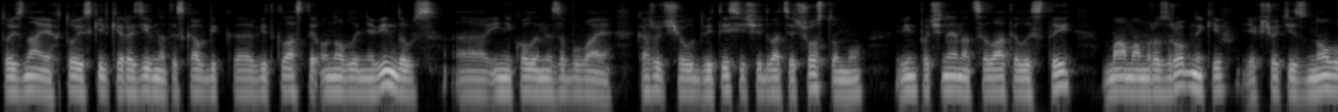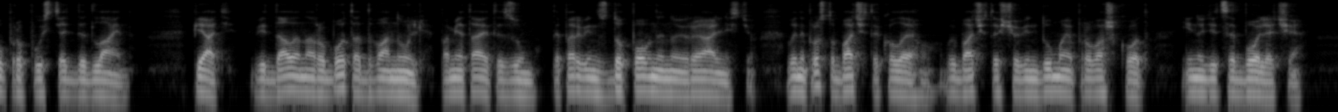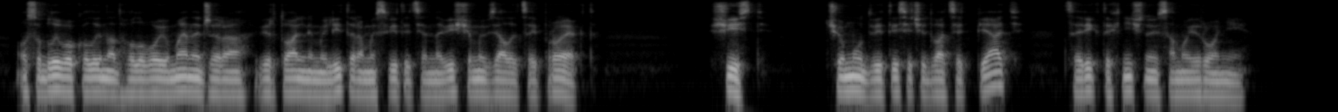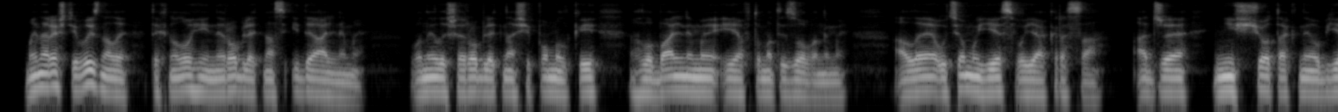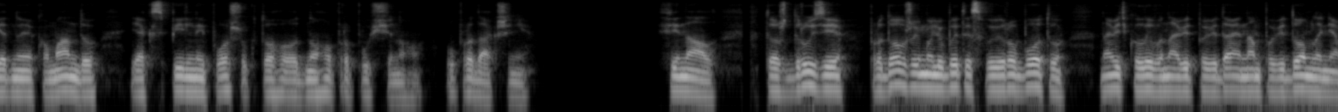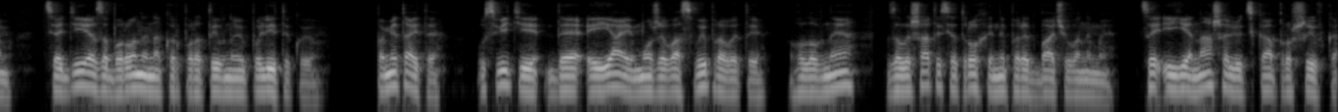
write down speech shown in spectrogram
Той знає, хто і скільки разів натискав бік е, відкласти оновлення Windows е, і ніколи не забуває. Кажуть, що у 2026-му він почне надсилати листи мамам розробників, якщо ті знову пропустять дедлайн. 5. Віддалена робота 2.0. Пам'ятаєте Zoom. Тепер він з доповненою реальністю. Ви не просто бачите колегу, ви бачите, що він думає про ваш код. Іноді це боляче. Особливо, коли над головою менеджера віртуальними літерами світиться, навіщо ми взяли цей проект. 6. Чому 2025 це рік технічної самоіронії? Ми нарешті визнали, технології не роблять нас ідеальними. Вони лише роблять наші помилки глобальними і автоматизованими. Але у цьому є своя краса. Адже ніщо так не об'єднує команду, як спільний пошук того одного пропущеного у продакшені. Фінал. Тож, друзі, продовжуємо любити свою роботу, навіть коли вона відповідає нам повідомленням. Ця дія заборонена корпоративною політикою. Пам'ятайте, у світі, де AI може вас виправити, головне залишатися трохи непередбачуваними. Це і є наша людська прошивка.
